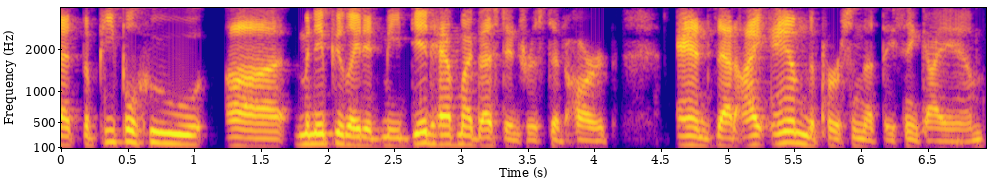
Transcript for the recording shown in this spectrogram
that the people who uh, manipulated me did have my best interest at heart and that i am the person that they think i am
